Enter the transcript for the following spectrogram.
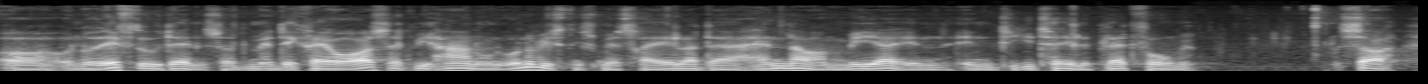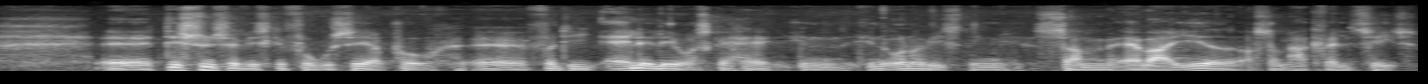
og, og noget efteruddannelse. Men det kræver også, at vi har nogle undervisningsmaterialer, der handler om mere end, end digitale platforme. Så øh, det synes jeg, vi skal fokusere på, øh, fordi alle elever skal have en, en undervisning, som er varieret og som har kvalitet.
